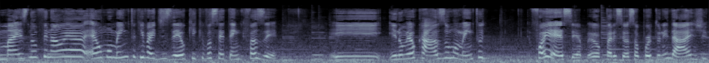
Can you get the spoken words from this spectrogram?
Mas no final é, é o momento que vai dizer o que, que você tem que fazer. E, e no meu caso, o momento foi esse. Eu apareceu essa oportunidade.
